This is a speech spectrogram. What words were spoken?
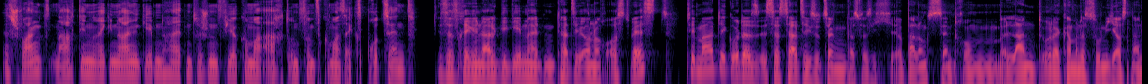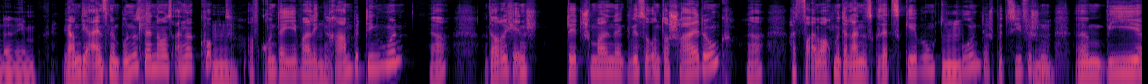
Es schwankt nach den regionalen Gegebenheiten zwischen 4,8 und 5,6%. Ist das regionale Gegebenheiten tatsächlich auch noch Ost-West-Thematik oder ist das tatsächlich sozusagen was weiß ich, Ballungszentrum, Land oder kann man das so nicht auseinandernehmen? Wir haben die einzelnen Bundesländer uns angeguckt, mhm. aufgrund der jeweiligen mhm. Rahmenbedingungen. Ja? Und dadurch entsteht schon mal eine gewisse Unterscheidung, ja, hat vor allem auch mit der Landesgesetzgebung zu mhm. tun, der spezifischen, mhm. ähm, wie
